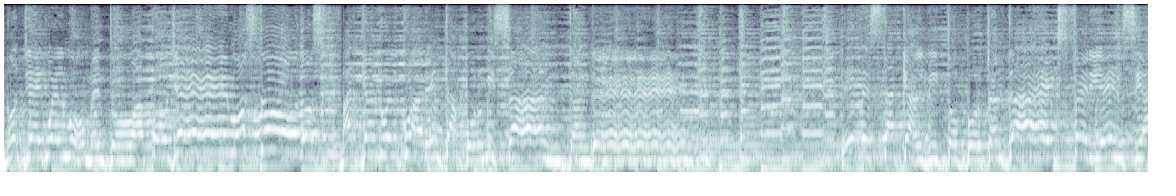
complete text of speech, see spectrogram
No llegó el momento, apoyemos todos, marcando el 40 por mi Santander. Está calvito por tanta experiencia,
